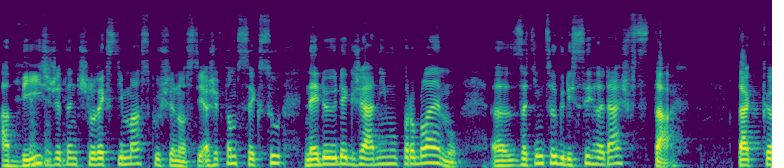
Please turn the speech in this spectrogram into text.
a víš, že ten člověk s tím má zkušenosti a že v tom sexu nedojde k žádnému problému. E, zatímco když si hledáš vztah, tak eh,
